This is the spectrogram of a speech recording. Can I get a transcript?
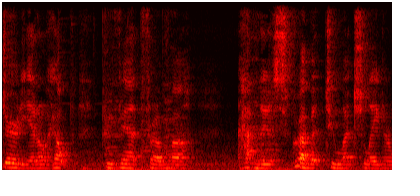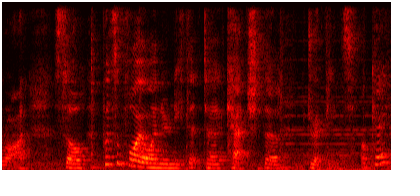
dirty. It'll help prevent from uh, having to scrub it too much later on. So put some foil underneath it to catch the drippings, okay?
